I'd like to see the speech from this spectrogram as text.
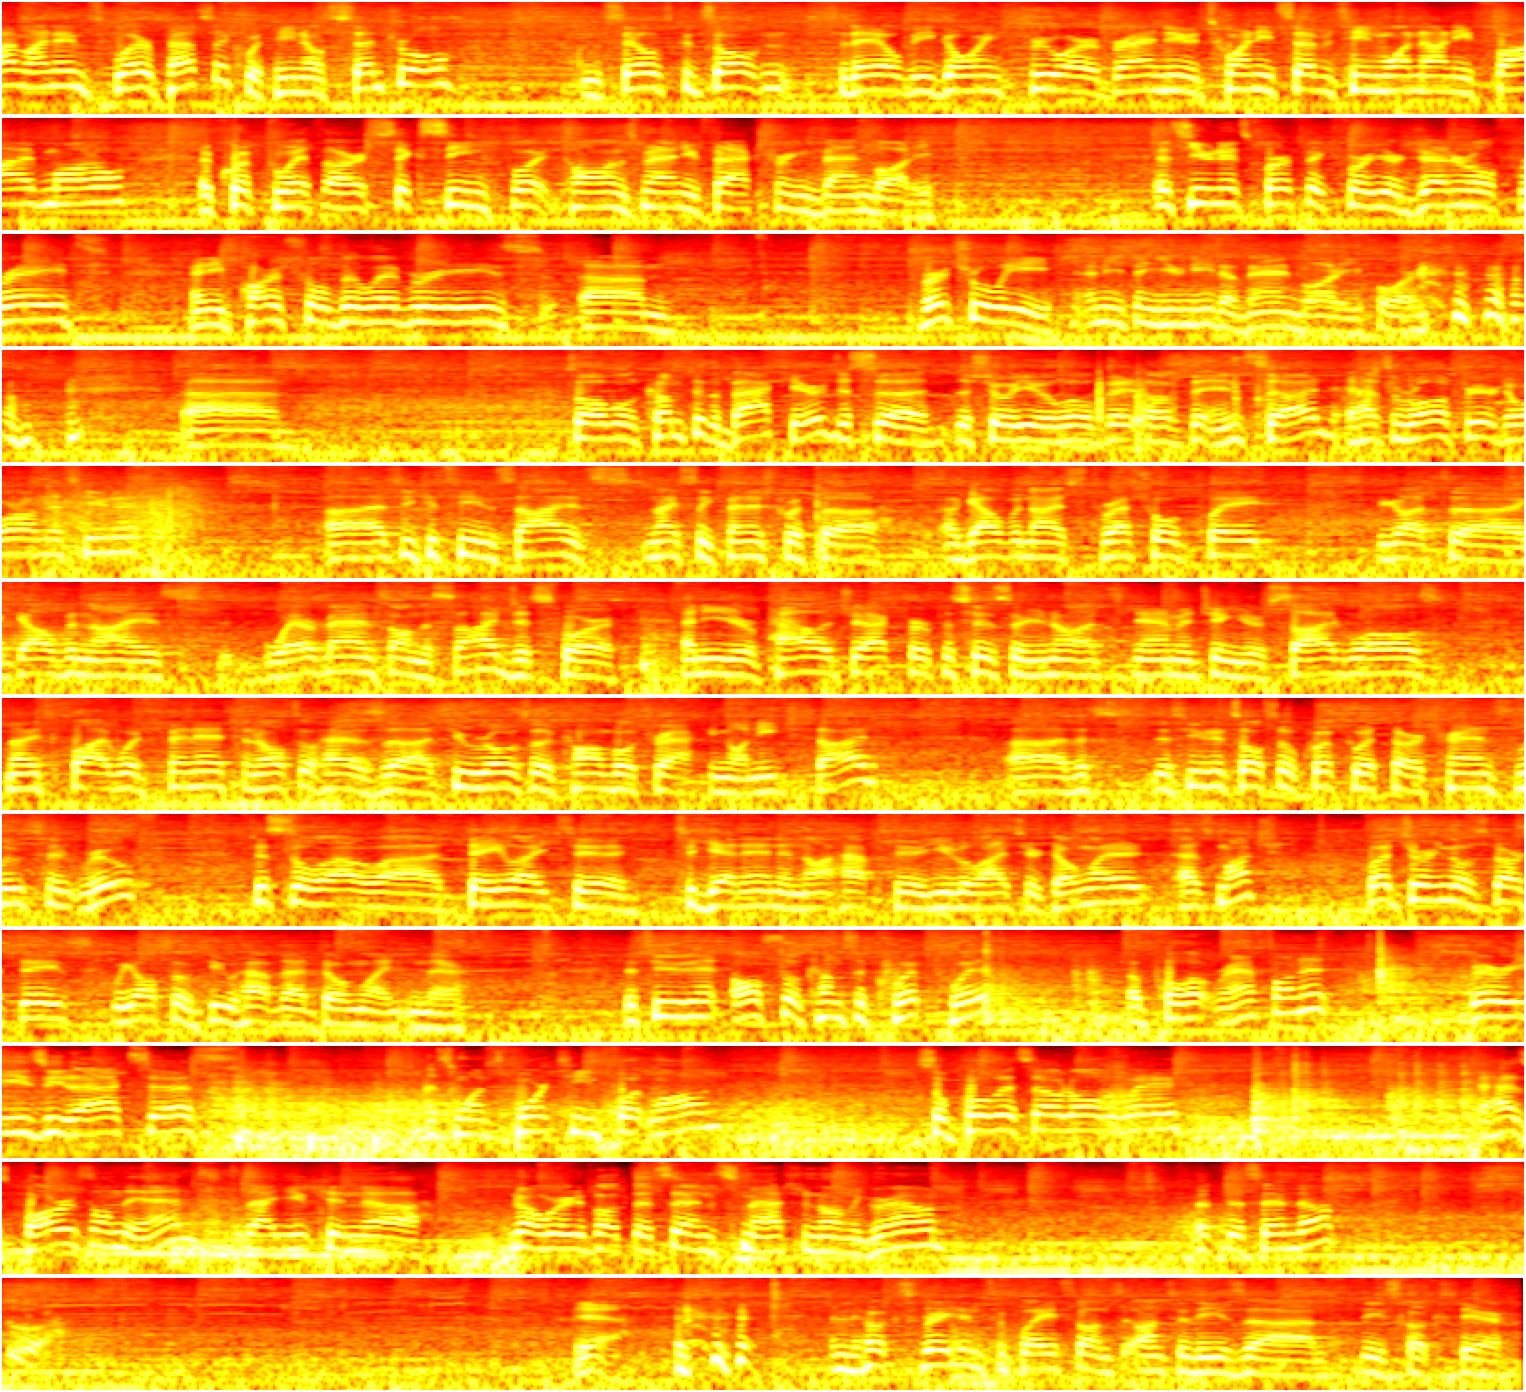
Hi, my name is Blair Pesek with Hino Central. I'm a sales consultant. Today I'll be going through our brand new 2017 195 model equipped with our 16 foot Collins manufacturing van body. This unit's perfect for your general freight, any parcel deliveries, um, virtually anything you need a van body for. uh, so we'll come to the back here just uh, to show you a little bit of the inside. It has a roll-up rear door on this unit. Uh, as you can see inside, it's nicely finished with a, a galvanized threshold plate. We got uh, galvanized wear bands on the side just for any of your pallet jack purposes so you're not damaging your sidewalls. Nice plywood finish and also has uh, two rows of combo tracking on each side. Uh, this, this unit's also equipped with our translucent roof just allow uh, daylight to, to get in and not have to utilize your dome light as much. But during those dark days, we also do have that dome light in there. This unit also comes equipped with a pull-out ramp on it. Very easy to access. This one's 14 foot long. So pull this out all the way. It has bars on the end that you can, uh, not worried about this end smashing on the ground. Lift this end up. Ugh. Yeah. and it hooks right into place onto, onto these, uh, these hooks here.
